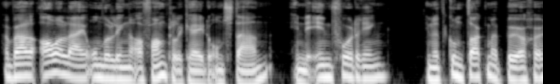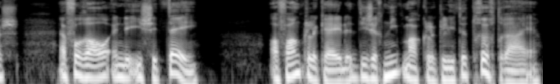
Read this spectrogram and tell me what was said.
Er waren allerlei onderlinge afhankelijkheden ontstaan in de invordering, in het contact met burgers en vooral in de ICT, afhankelijkheden die zich niet makkelijk lieten terugdraaien.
